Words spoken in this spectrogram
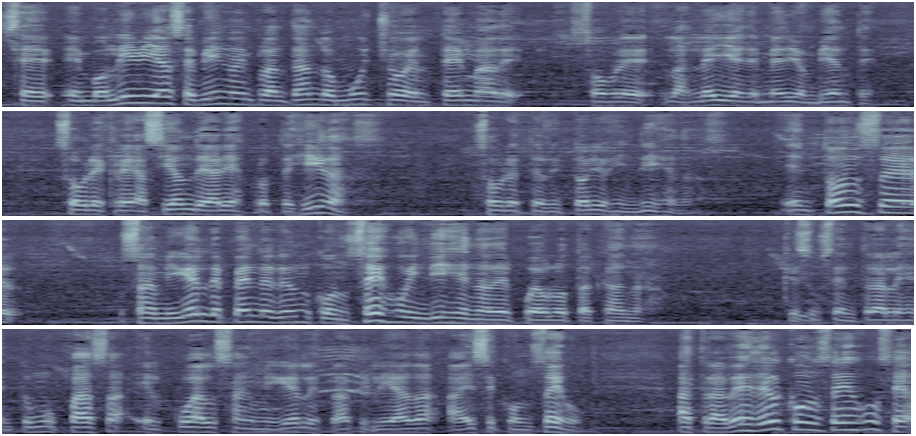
se, en Bolivia se vino implantando mucho el tema de, sobre las leyes de medio ambiente, sobre creación de áreas protegidas, sobre territorios indígenas. Entonces, San Miguel depende de un consejo indígena del pueblo tacana que sus centrales en Tumupasa, el cual San Miguel está afiliada a ese consejo. A través del consejo se,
